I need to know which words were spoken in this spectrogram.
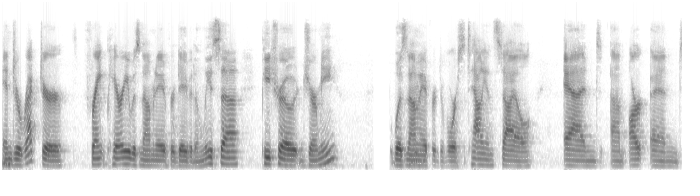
In director, Frank Perry was nominated for David and Lisa. Pietro Germi was nominated for Divorce Italian Style, and um, Art and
